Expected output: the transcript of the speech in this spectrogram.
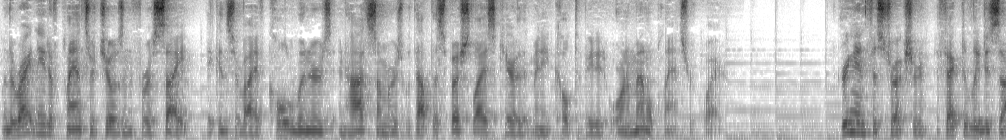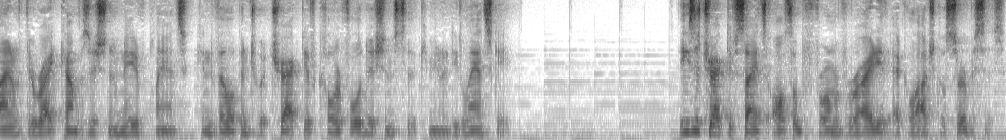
When the right native plants are chosen for a site, they can survive cold winters and hot summers without the specialized care that many cultivated ornamental plants require. Green infrastructure, effectively designed with the right composition of native plants, can develop into attractive, colorful additions to the community landscape. These attractive sites also perform a variety of ecological services,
